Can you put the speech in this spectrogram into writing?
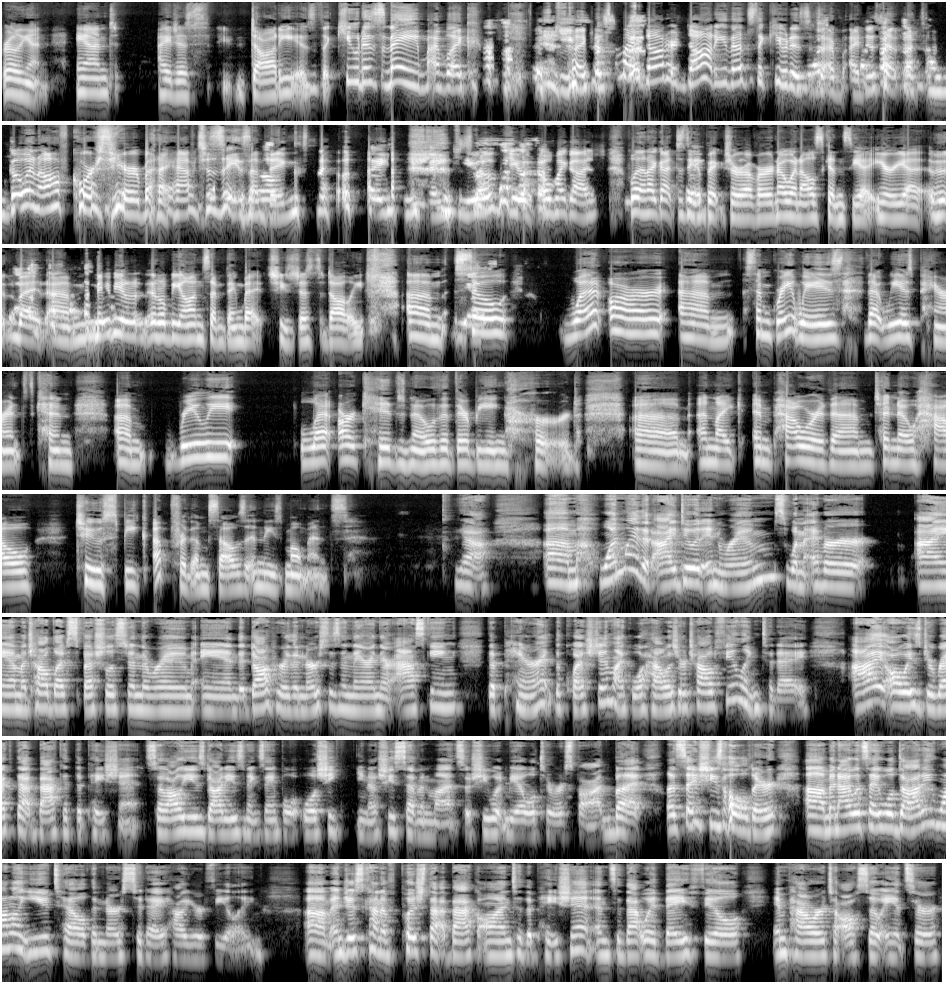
Brilliant. And I just Dottie is the cutest name. I'm like, like that's my daughter Dottie. That's the cutest. I, I just have, I'm going off course here, but I have to say something. So, thank you, thank you. So cute. Oh my gosh. Well, and I got to see a picture of her. No one else can see it here yet, but um, maybe it'll, it'll, be on something. But she's just a dolly. Um, yes. So what are um, some great ways that we as parents can um, really let our kids know that they're being heard um, and like empower them to know how to speak up for themselves in these moments. Yeah. Um, one way that I do it in rooms, whenever I am a child life specialist in the room and the doctor or the nurse is in there and they're asking the parent the question, like, well, how is your child feeling today? I always direct that back at the patient. So I'll use Dottie as an example. Well, she, you know, she's seven months, so she wouldn't be able to respond. But let's say she's older. Um, and I would say, well, Dottie, why don't you tell the nurse today how you're feeling? Um, and just kind of push that back on to the patient. And so that way they feel empowered to also answer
